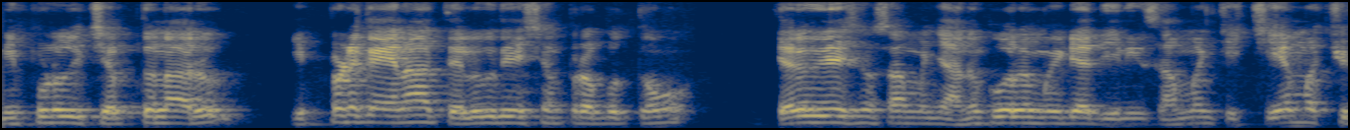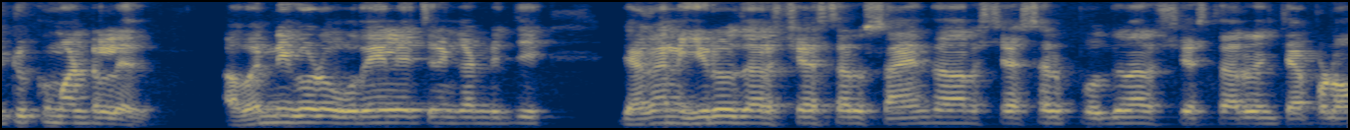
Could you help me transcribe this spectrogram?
నిపుణులు చెప్తున్నారు. ఇప్పటికైనా తెలుగుదేశం ప్రభుత్వం తెలుగుదేశం సంబంధించి అనుకూల మీడియా దీనికి సంబంధించి చీమ చిటుక్కుమంటలేదు. అవన్నీ కూడా ఉదయం లేచిన కంటించి జగన్ ఈరోజు అరెస్ట్ చేస్తారు సాయంత్రం అరెస్ట్ చేస్తారు పొద్దున అరెస్ట్ చేస్తారు అని చెప్పడం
